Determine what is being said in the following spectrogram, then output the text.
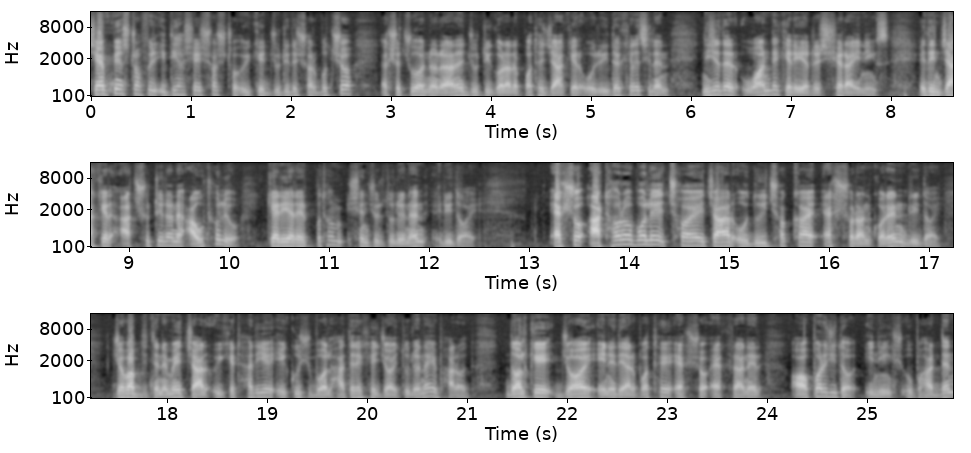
চ্যাম্পিয়ন্স ট্রফির ইতিহাসে ষষ্ঠ উইকেট জুটিতে সর্বোচ্চ একশো চুয়ান্ন রানের জুটি গড়ার পথে জাকের ও হৃদয় খেলেছিলেন নিজেদের ওয়ানডে ক্যারিয়ারের সেরা ইনিংস। এদিন জাকের আটষট্টি রানে আউট হলেও ক্যারিয়ারের প্রথম সেঞ্চুরি তুলে নেন হৃদয়। একশো আঠারো বলে ছয় চার ও দুই ছক্কায় একশো রান করেন হৃদয়। জবাব দিতে নেমে চার উইকেট হারিয়ে একুশ বল হাতে রেখে জয় তুলে নেয় ভারত। দলকে জয় এনে দেওয়ার পথে একশো এক রানের অপরাজিত ইনিংস উপহার দেন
